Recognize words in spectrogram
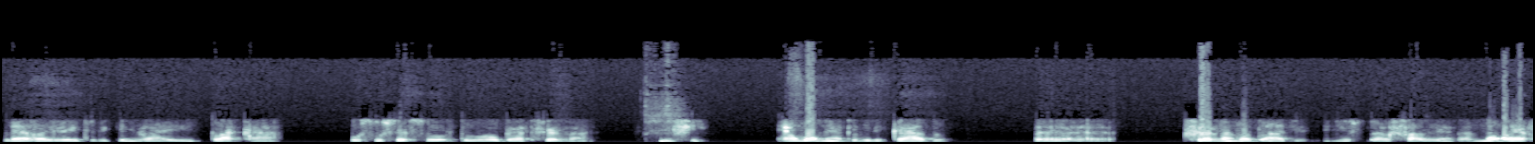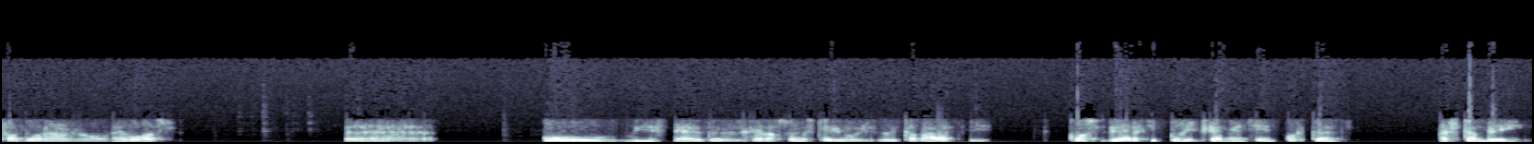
leva jeito de quem vai emplacar o sucessor do Alberto Fernandes. Enfim, é um momento delicado. É, Fernando Haddad, ministro da Fazenda, não é favorável ao negócio. É, o Ministério das Relações Exteriores, o Itamaraty, considera que politicamente é importante, mas também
